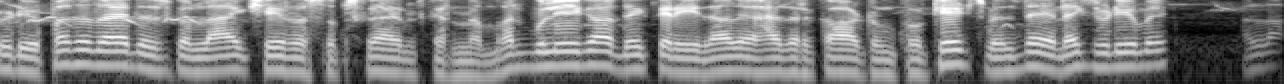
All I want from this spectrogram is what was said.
वीडियो पसंद आए तो इसको लाइक शेयर और सब्सक्राइब करना मत भूलिएगा। देखते रहिए दादा हैदर कार्टून को किड्स मिलते हैं नेक्स्ट वीडियो में। अल्लाह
